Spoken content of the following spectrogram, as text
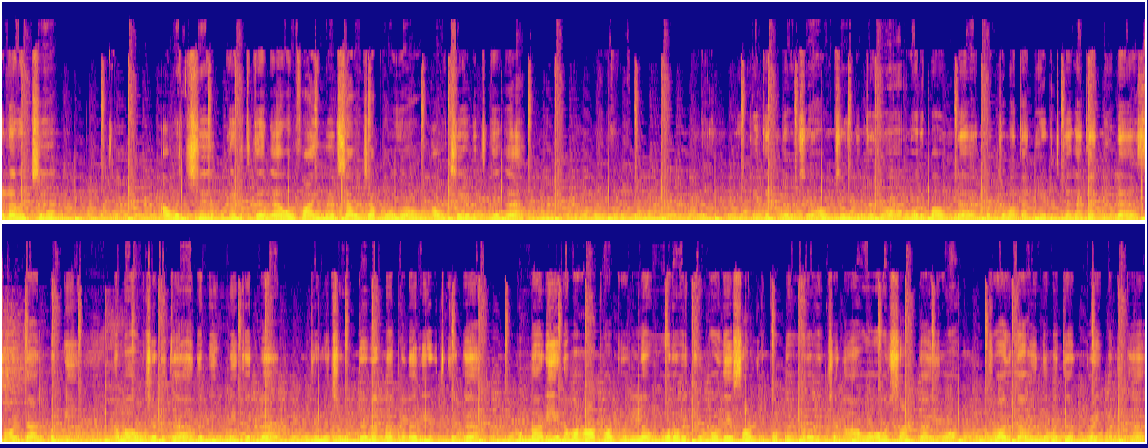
இலை வச்சு அவிச்சு எடுத்துக்கோங்க. ஒரு ஃபைவ் மினிட்ஸ் அவிச்சா போதும். அவிச்சு எடுத்துக்கோங்க. இட்லி தட்டில் வச்சு அவிச்சு எடுத்ததும் ஒரு பவுலில் கொஞ்சமாக தண்ணி எடுத்துக்கோங்க. தண்ணியில் சால்ட் ஆட் பண்ணி நம்ம அவிச்சு எடுக்க அந்த மீல் மேக்கரில் தெளித்து விட்டு நல்லா கிளறி எடுத்துக்கோங்க. முன்னாடியே நம்ம ஹாட் வாட்டரில் ஊற வைக்கும் போதே சால்ட் போட்டு ஊற வச்சோன்னா ஓவர் சால்ட் ஆயிரும். ஸோ அதுக்காக இந்த மெத்தட் ட்ரை பண்ணுங்கள்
